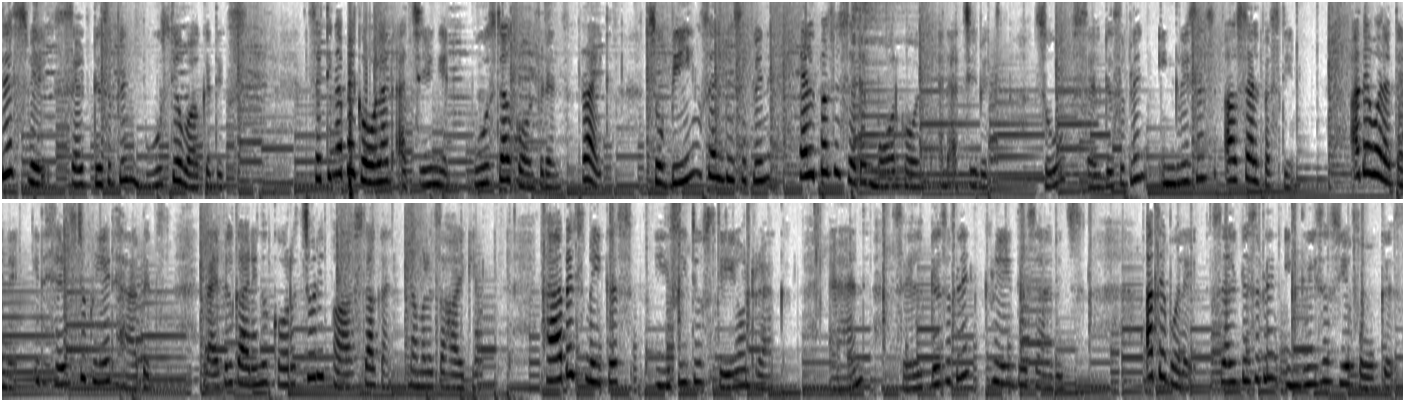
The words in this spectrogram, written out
this way self discipline boost your work ethics setting up a goal and achieving it boost our confidence right so being self discipline help us to set up more goals and achieve it. So self discipline increases our self esteem അതേപോലെ തന്നെ it helps to create habits ലൈഫിൽ കാര്യങ്ങൾ കുറച്ചുകൂടി ഫാസ്റ്റ് ആക്കാൻ നമ്മളെ സഹായിക്കും. Habits makers easy to stay on track and self discipline create this habits അതേപോലെ self discipline increases your focus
